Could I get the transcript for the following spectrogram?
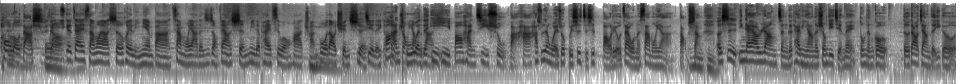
Polo 大师？这样一个在萨摩亚社会里面，把萨摩亚的这种非常神秘的拍刺文化传播到全世界的一个包含图文的意义，包含技术，把它他是认为说不是只是保留在我们萨摩亚岛上，而是应该要让整个太平洋的兄弟姐妹都能够。”得到这样的一个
